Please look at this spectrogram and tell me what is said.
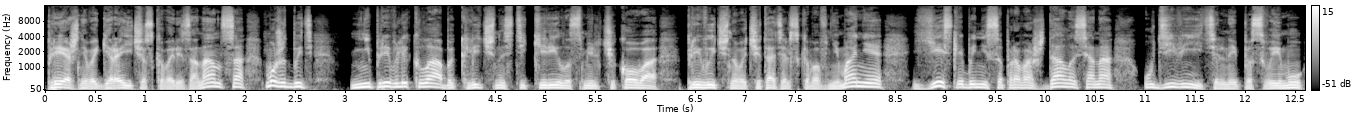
прежнего героического резонанса может быть не привлекла бы к личности Кирилла Смельчакова привычного читательского внимания, если бы не сопровождалась она удивительной по своему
